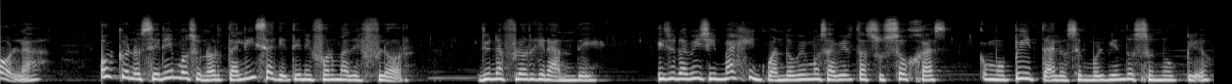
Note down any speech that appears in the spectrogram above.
Hola, hoy conoceremos una hortaliza que tiene forma de flor, de una flor grande. Es una bella imagen cuando vemos abiertas sus hojas como pétalos envolviendo su núcleo.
